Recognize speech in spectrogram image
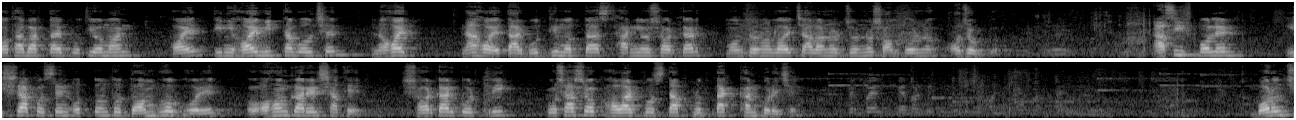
কথাবার্তায় প্রতীয়মান হয়, তিনি হয় মিথ্যা বলছেন না হয় না হয় তার বুদ্ধিমত্তা স্থানীয় সরকার মন্ত্রণালয় চালানোর জন্য সম্পূর্ণ অযোগ্য। আসিফ বলেন, ইশরাক হোসেন অত্যন্ত দম্ভ ভরে ও অহংকারের সাথে সরকার কর্তৃক প্রশাসক হওয়ার প্রস্তাব প্রত্যাখ্যান করেছেন। বরঞ্চ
